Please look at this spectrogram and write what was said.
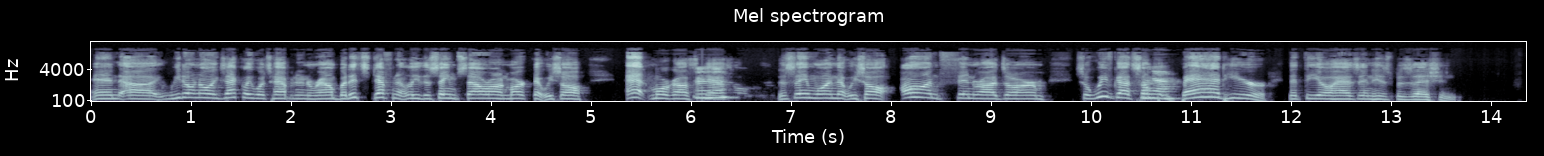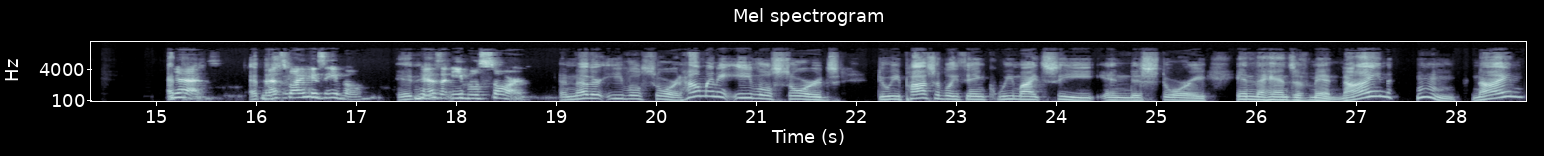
and uh, we don't know exactly what's happening around, but it's definitely the same Sauron mark that we saw at Morgoth's Mhm. castle, the same one that we saw on Finrod's arm. So we've got something Yeah. bad here that Theo has in his possession. At yes. the That's same- why he's evil. it He has an evil sword. Another evil sword. How many evil swords do we possibly think we might see in this story in the hands of men? Nine? Hmm, nine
